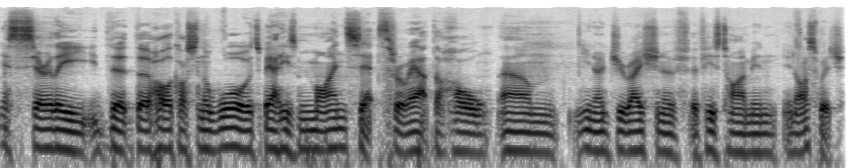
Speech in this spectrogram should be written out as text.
necessarily the, the Holocaust and the war. It's about his mindset throughout the whole, um, you know, duration of, of his time in, in Auschwitz.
